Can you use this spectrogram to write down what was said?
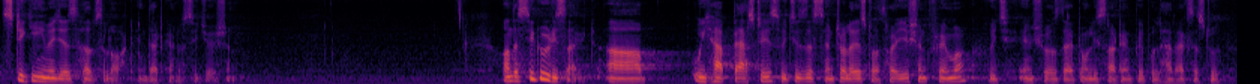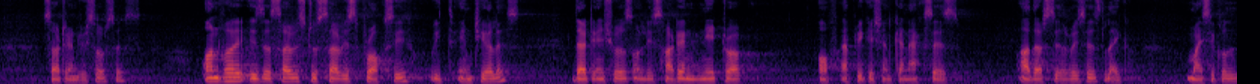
sticky images helps a lot in that kind of situation. On the security side, uh, we have Pastis, which is a centralized authorization framework, which ensures that only certain people have access to certain resources. Envoy is a service-to-service proxy with MTLS that ensures only certain network of application can access other services like MySQL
